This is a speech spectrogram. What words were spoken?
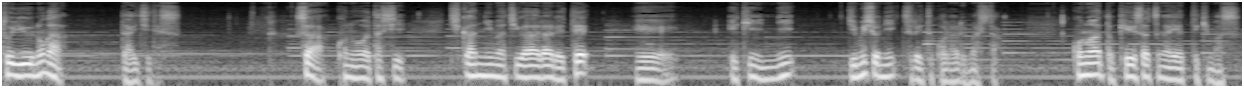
というのが大事です。さあこの私痴漢に間違えられて、えー、駅員に事務所に連れてこられました。この後警察がやってきます。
